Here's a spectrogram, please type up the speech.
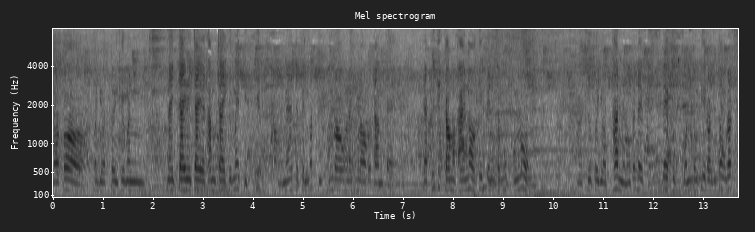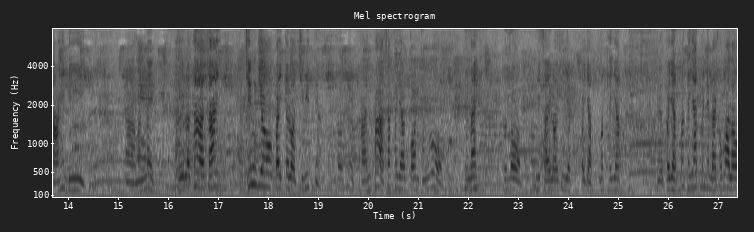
แล้วก็ประโยชน์ตนคือมันในใจในใจจะทำใจคือไม่ติดยึดแม้จะเป็นวัตถุของเราอะไรของเราก็ตามแต่ แต่พฤติกรรมภายนอกที่เป็นสมมติของโลกคือประโยชน์ท่านเนี่ยมันก็ได้ได้ฝึกฝนตรงที่เราจะต้องรักษาให้ดีมันไม่คือเราถ้าใช้ชิ้นเดียวไปตลอดชีวิตเนี่ยก็ไม่ผ่านผ้าทรัพยากรของโลกเห็นไหม แล้วก็นิสัยเราที่จะประหยัดมัธยัติหรือประหยัดมัธยัติไม่ได้หมายความว่าเรา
